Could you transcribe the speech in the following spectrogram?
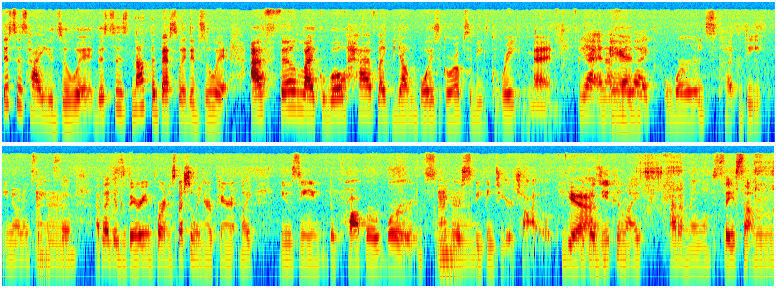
this is how you do it. This is not the best way to do it. I feel like we'll have like young boys grow up to be great men. Yeah, and I And- Mm-hmm. feel like words cut deep. You know what I'm saying? So I feel like it's very important, especially when you're a parent, like using the proper words when you're speaking to your child. Mm-hmm. Yeah. Because you can like, I don't know, say something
